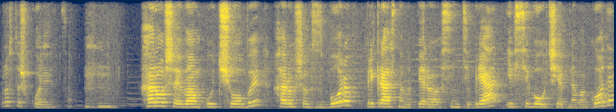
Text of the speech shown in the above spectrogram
Просто школьница. Хорошей вам учебы, хороших сборов, прекрасного 1 сентября и всего учебного года.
